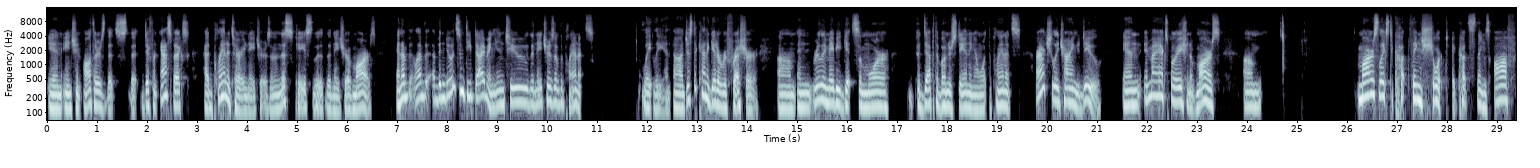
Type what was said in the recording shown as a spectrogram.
in ancient authors that, that different aspects had planetary natures, and in this case, the, the nature of Mars. And I've, I've, I've been doing some deep diving into the natures of the planets lately, and uh, just to kind of get a refresher um, and really maybe get some more a depth of understanding on what the planets are actually trying to do. And in my exploration of Mars, um, Mars likes to cut things short. It cuts things off.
